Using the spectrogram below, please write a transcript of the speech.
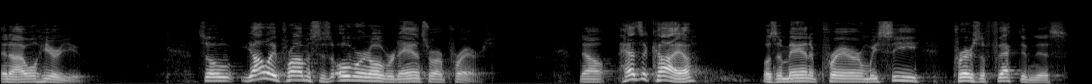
and I will hear you. So Yahweh promises over and over to answer our prayers. Now, Hezekiah was a man of prayer, and we see prayer's effectiveness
